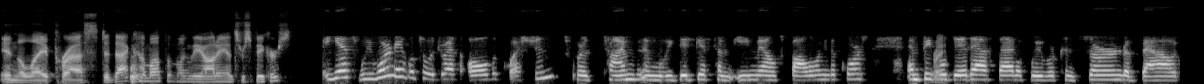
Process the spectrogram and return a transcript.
in the lay press. Did that come up among the audience or speakers? Yes, we weren't able to address all the questions for time, and we did get some emails following the course, and people right. did ask that if we were concerned about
